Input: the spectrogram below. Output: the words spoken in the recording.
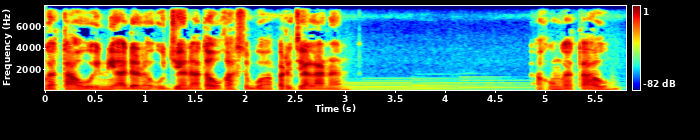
nggak tahu ini adalah ujian ataukah sebuah perjalanan. Aku nggak tahu.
